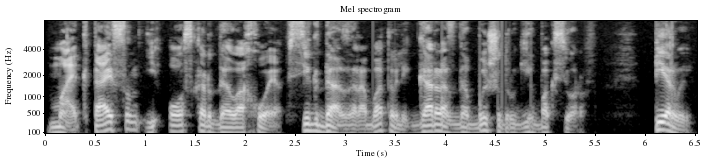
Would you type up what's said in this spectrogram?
Майк Тайсон и Оскар де ла Хоя всегда зарабатывали гораздо больше других боксеров. Первый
